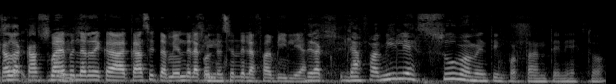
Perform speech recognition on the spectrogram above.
cada caso va a depender de cada caso y también de la contención de la familia. la, familia es sumamente importante en esto,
